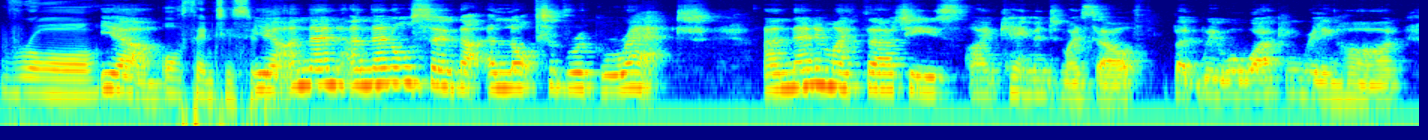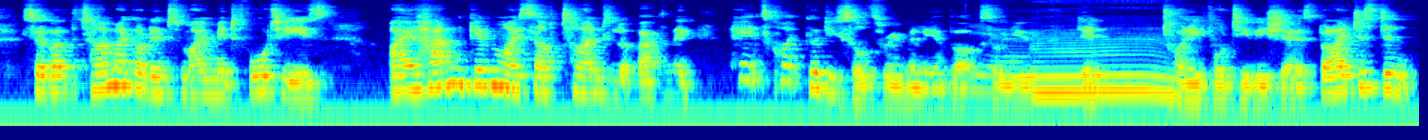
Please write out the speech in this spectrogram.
raw Yeah. authenticity. Yeah, and then and then also that a lot of regret. And then in my thirties, I came into myself, but we were working really hard. So by the time I got into my mid forties, I hadn't given myself time to look back and think, "Hey, it's quite good you sold three million books or you Mm. did twenty four TV shows." But I just didn't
